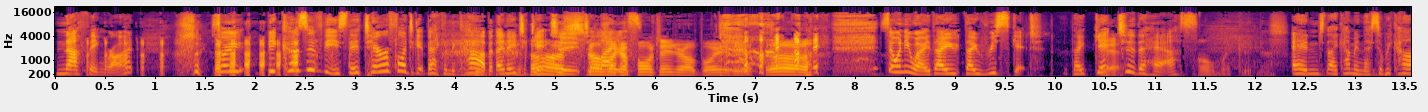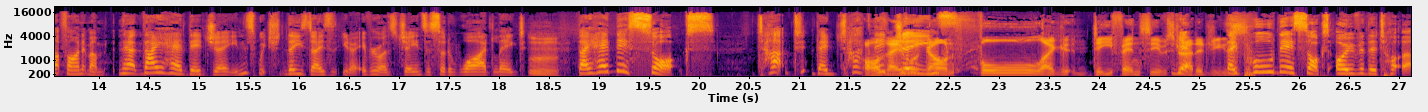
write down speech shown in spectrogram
Nothing, right? So because of this, they're terrified to get back in the car, but they need to get oh, to, it to smells like a fourteen-year-old boy in here. Oh. So anyway, they they risk it. They get Yeah. to the house. oh my goodness. And they come in, they said, We can't find it, Mum. Now, they had their jeans, which these days, you know, everyone's jeans are sort of wide legged. Mm. They had their socks tucked, they'd tucked. Oh, their they jeans. were going full like defensive Yeah, strategies. they pulled their socks over the to- uh,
